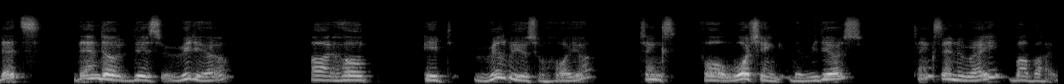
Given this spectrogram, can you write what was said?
That's the end of this video. I hope it will be useful for you. Thanks for watching the videos. Thanks anyway. Bye-bye.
